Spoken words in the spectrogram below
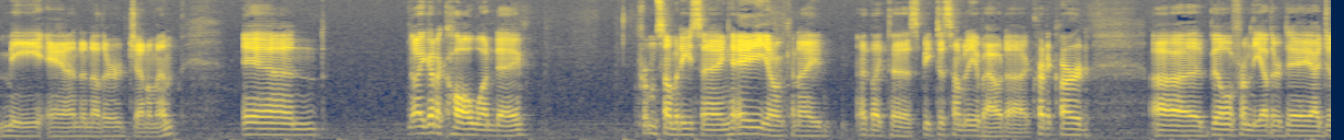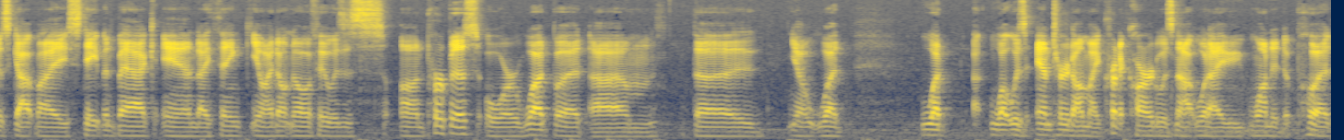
me and another gentleman. And I got a call one day from somebody saying, "Hey, you know, can I? I'd like to speak to somebody about a credit card." Uh, bill from the other day. I just got my statement back, and I think you know I don't know if it was on purpose or what, but um, the you know what what what was entered on my credit card was not what I wanted to put. I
